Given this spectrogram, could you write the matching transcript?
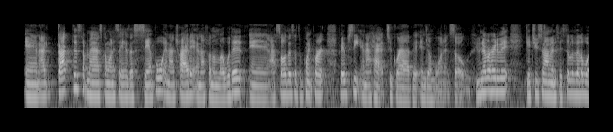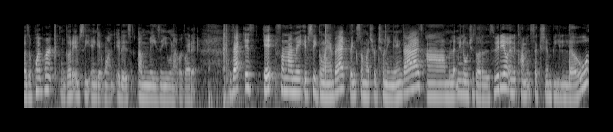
and I got this mask I want to say as a sample and I tried it and I fell in love with it and I saw this at the Point Perk for Ipsy and I had to grab it and jump on it so if you've never heard of it get you some and if it's still available as a Point Perk go to Ipsy and get one it is amazing you will not regret it that is it for my May Ipsy Glam Bag. Thanks so much for tuning in, guys. Um, let me know what you thought of this video in the comment section below.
